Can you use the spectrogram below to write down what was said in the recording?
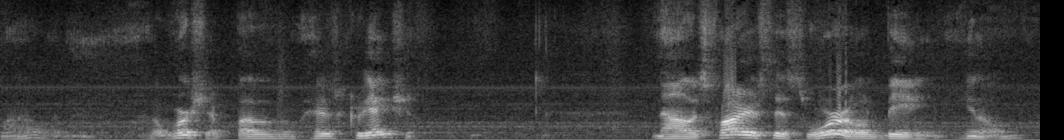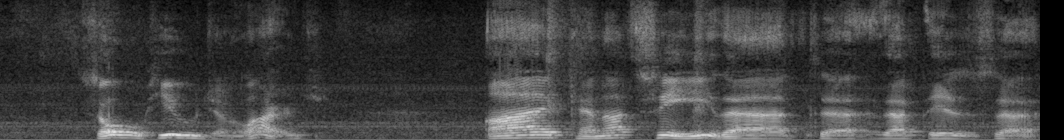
well, the worship of his creation. Now, as far as this world being, you know, so huge and large, I cannot see that uh, that is, uh,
